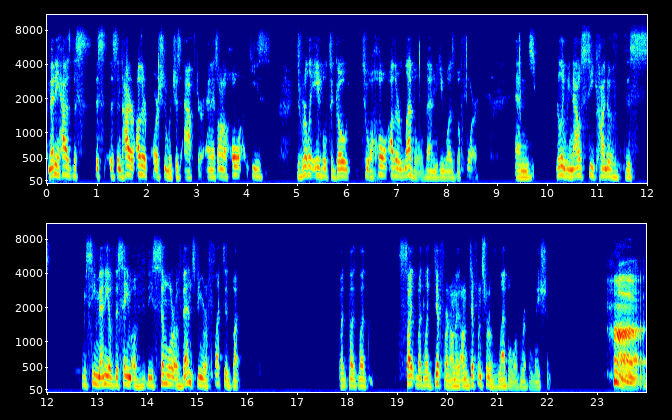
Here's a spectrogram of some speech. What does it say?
and then he has this this this entire other portion which is after, and it's on a whole he's he's really able to go to a whole other level than he was before, and really we now see kind of this we see many of the same of these similar events being reflected, but but but, but slight but like different on a on a different sort of level of revelation. Huh.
